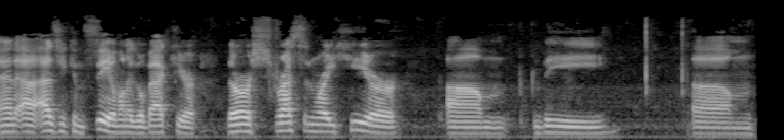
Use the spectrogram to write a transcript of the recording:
And uh, as you can see, I want to go back here. There are stressing right here um, the um,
